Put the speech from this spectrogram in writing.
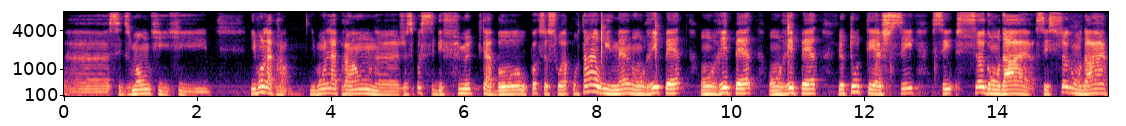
Euh, c'est du monde qui, ils vont l'apprendre. Ils vont l'apprendre. Euh, je ne sais pas si c'est des fumeux de tabac ou quoi que ce soit. Pourtant, à Winman, on répète, on répète, on répète. Le taux de THC, c'est secondaire. C'est secondaire.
